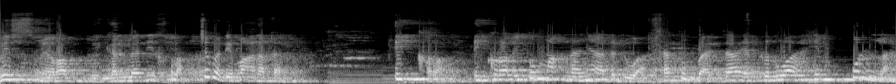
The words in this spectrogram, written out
bismi rabbikal ladzi khalaq. Coba dimaknakan Ikra Ikra itu maknanya ada dua Satu baca, yang kedua himpunlah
